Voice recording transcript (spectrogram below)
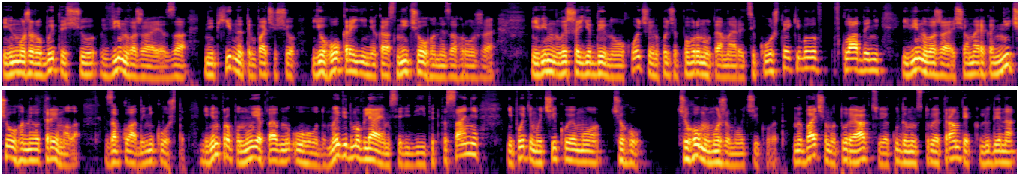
І він може робити, що він вважає за необхідне, тим паче, що його країні якраз нічого не загрожує. І він лише єдиного хоче, він хоче повернути Америці кошти, які були вкладені, і він вважає, що Америка нічого не отримала за вкладені кошти. І він пропонує певну угоду. Ми відмовляємося від її підписання і потім очікуємо чого? Чого ми можемо очікувати? Ми бачимо ту реакцію, яку демонструє Трамп як людина,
